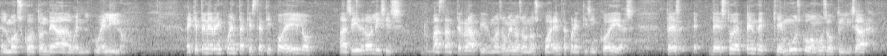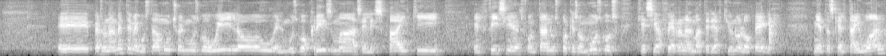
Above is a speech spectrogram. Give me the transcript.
el moscotón de hada o el hilo hay que tener en cuenta que este tipo de hilo hace hidrólisis bastante rápido, más o menos a unos 40-45 días. Entonces, de esto depende qué musgo vamos a utilizar. Eh, personalmente me gusta mucho el musgo Willow, el musgo Christmas, el Spikey, el Ficiens Fontanus, porque son musgos que se aferran al material que uno lo pegue. Mientras que el Taiwan,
